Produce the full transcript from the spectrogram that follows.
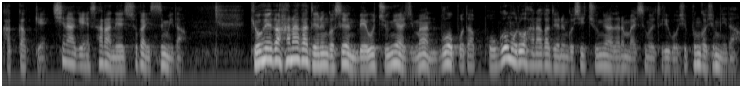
가깝게 친하게 살아낼 수가 있습니다. 교회가 하나가 되는 것은 매우 중요하지만 무엇보다 복음으로 하나가 되는 것이 중요하다는 말씀을 드리고 싶은 것입니다.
